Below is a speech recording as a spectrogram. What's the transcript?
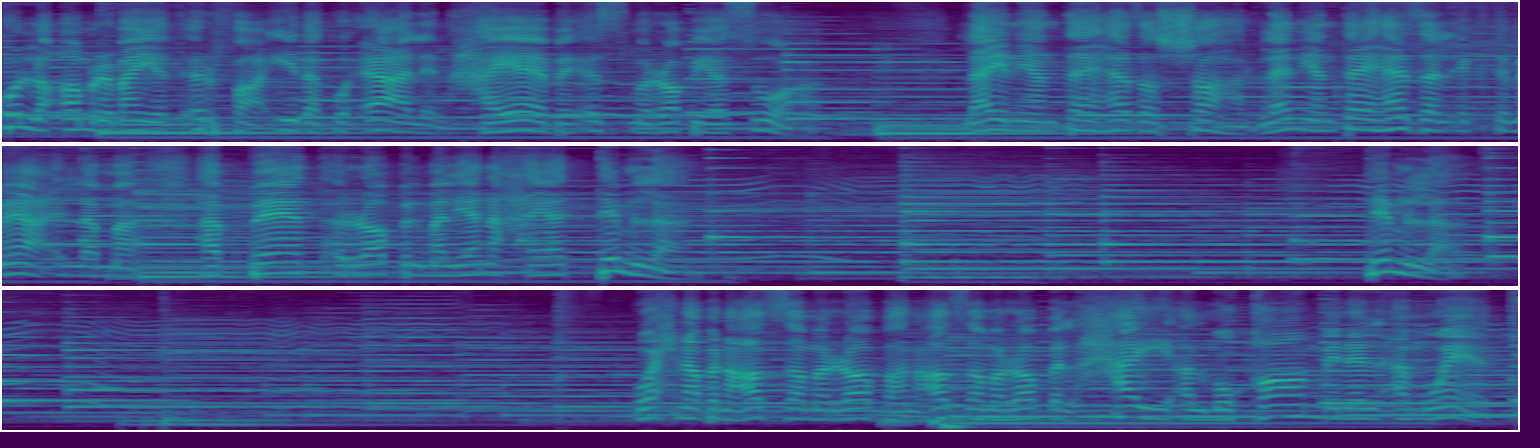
كل أمر ميت ارفع إيدك واعلن حياة باسم الرب يسوع. لن ينتهي هذا الشهر لن ينتهي هذا الاجتماع إلا لما هبات الرب المليانة حياة تملى تملى وإحنا بنعظم الرب هنعظم الرب الحي المقام من الأموات.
